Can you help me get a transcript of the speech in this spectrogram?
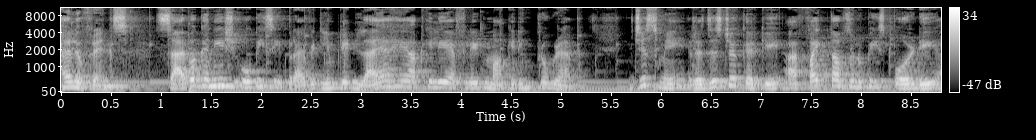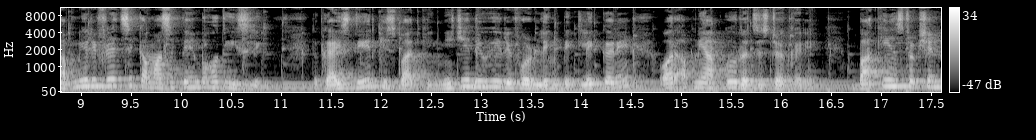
Hello friends cyber Ganesh OPC private limited लाया है आपके लिए एफिलेट मार्केटिंग प्रोग्राम जिसमें रजिस्टर करके आप five thousand rupees per day अपने रेफरेंस से कमा सकते हैं बहुत ईजिली तो गाइस देर किस बात की? नीचे दी हुई रिफर्ड लिंक पे क्लिक करें और अपने आप को रजिस्टर करें। बाकी इंस्ट्रक्शन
